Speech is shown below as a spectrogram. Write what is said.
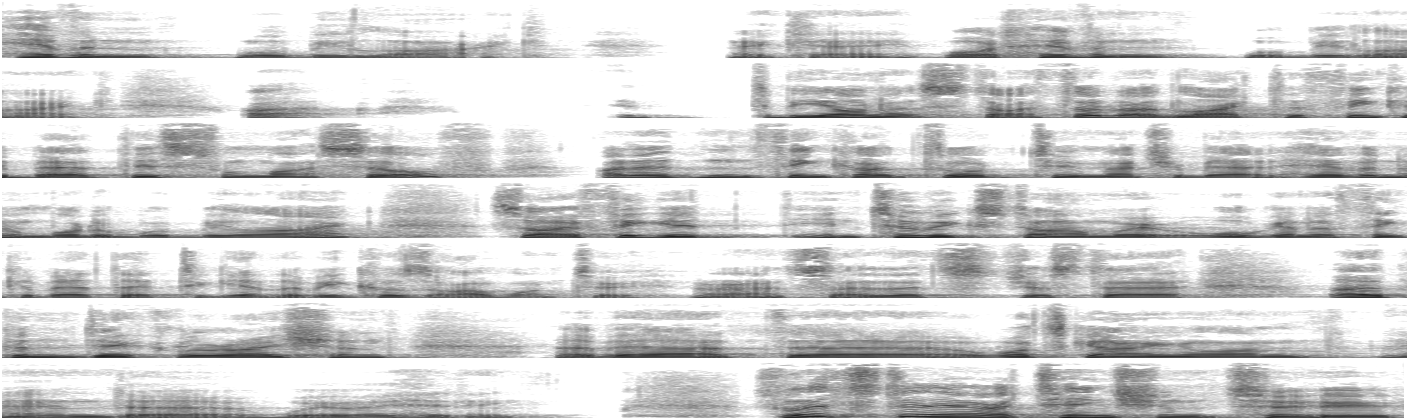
heaven will be like. Okay, what heaven will be like. Uh, to be honest, I thought I'd like to think about this for myself. I didn't think I'd thought too much about heaven and what it would be like. So I figured in two weeks' time we're all going to think about that together because I want to. All right, so that's just an open declaration about uh, what's going on and uh, where we're heading. So let's turn our attention to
